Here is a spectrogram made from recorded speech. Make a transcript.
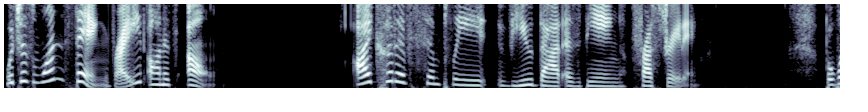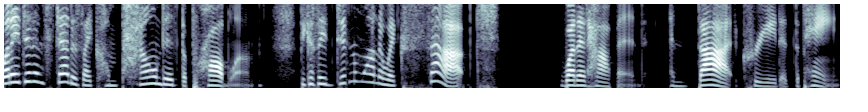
Which is one thing, right, on its own. I could have simply viewed that as being frustrating. But what I did instead is I compounded the problem because I didn't want to accept what had happened. And that created the pain.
